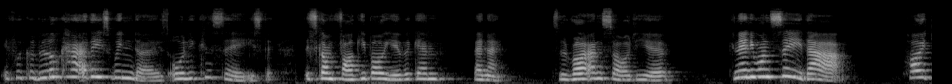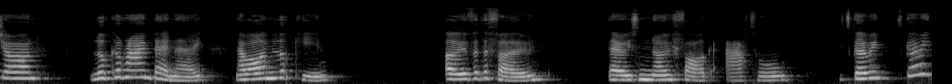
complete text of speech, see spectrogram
If we could look out of these windows, all you can see is that it's gone foggy by you again, Benny to the right hand side of you. Can anyone see that? Hi, John. Look around, Benny. Now I'm looking over the phone. There is no fog at all. It's going, it's going.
